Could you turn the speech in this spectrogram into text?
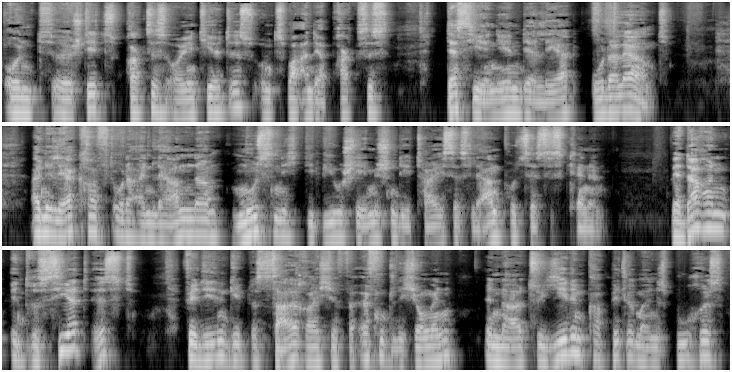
und äh, stets praxisorientiert ist, und zwar an der Praxis desjenigen, der lehrt oder lernt. Eine Lehrkraft oder ein Lernender muss nicht die biochemischen Details des Lernprozesses kennen. Wer daran interessiert ist, für den gibt es zahlreiche Veröffentlichungen. In nahezu jedem Kapitel meines Buches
